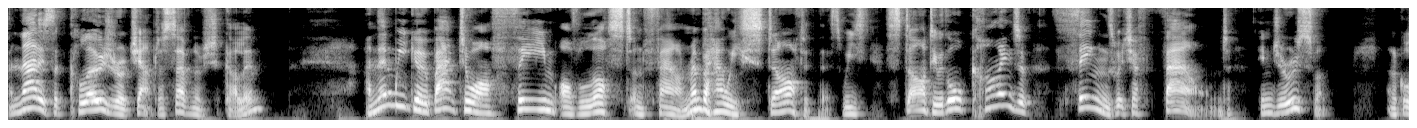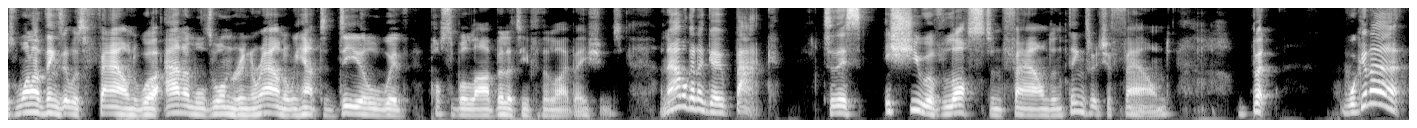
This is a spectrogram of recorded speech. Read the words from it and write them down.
And that is the closure of chapter 7 of Shekalim. And then we go back to our theme of lost and found. Remember how we started this? We started with all kinds of things which are found in Jerusalem. And of course, one of the things that was found were animals wandering around, and we had to deal with possible liability for the libations. And now we're going to go back to this issue of lost and found and things which are found. But we're going to,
